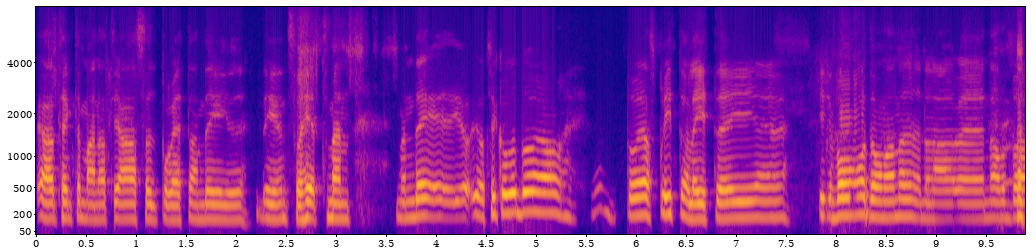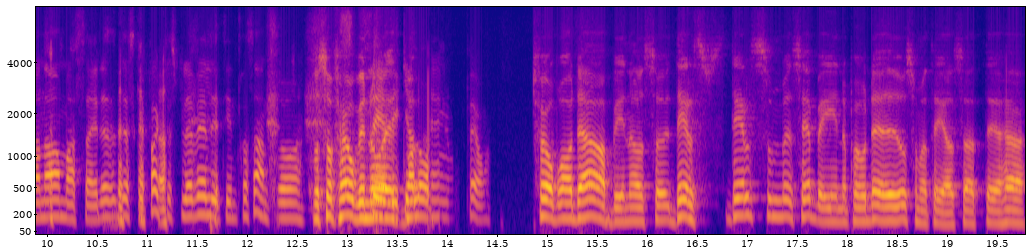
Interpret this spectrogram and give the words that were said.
jag tänkte man att ja, Superettan det är ju det är inte så hett men, men det, jag, jag tycker det börjar, börjar spritta lite i, eh, i vaderna nu när, eh, när det börjar närma sig. Det, det ska faktiskt bli väldigt intressant att och så får vi se vilka lag hänger på. Två bra derbyn och så dels, dels som Sebbe är inne på, det är som Mattias, att det här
